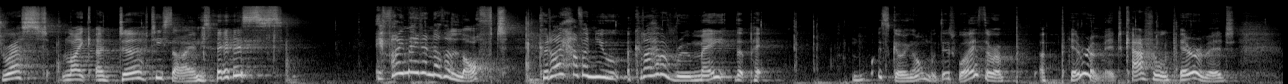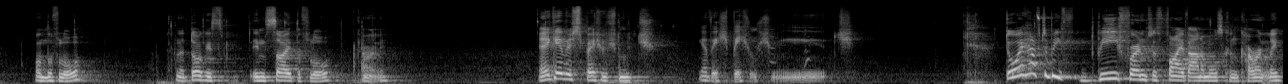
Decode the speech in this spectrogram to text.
dressed like a dirty scientist. if I made another loft, could I have a new, could I have a roommate that pay, what is going on with this? Why is there a, a pyramid, casual pyramid on the floor? And the dog is inside the floor, apparently. I gave a special smooch. You have a special smooch. Do I have to be be friends with five animals concurrently?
